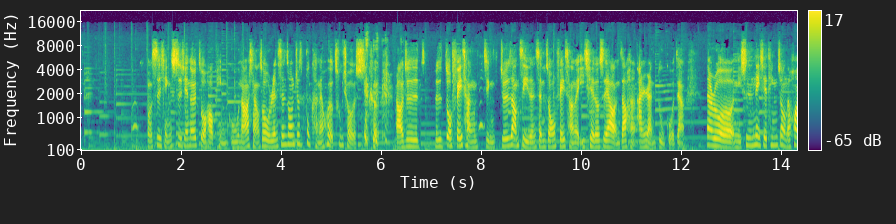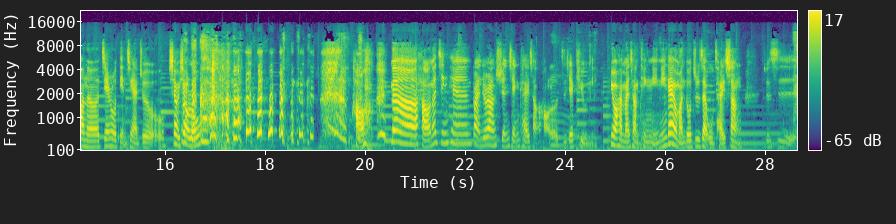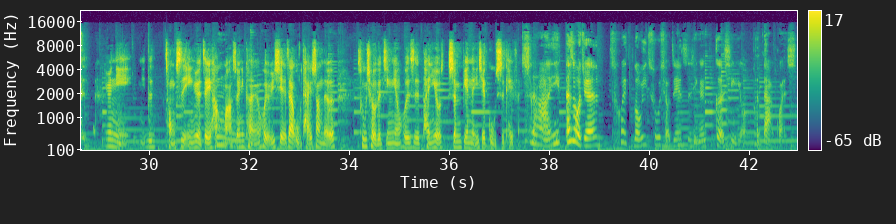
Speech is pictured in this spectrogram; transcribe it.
什么事情事先都会做好评估，然后想说，我人生中就是不可能会有出糗的时刻，然后就是就是做非常紧，就是让自己人生中非常的一切都是要你知道很安然度过这样。那如果你是那些听众的话呢，今天若点进来就笑一笑喽。好，那好，那今天不然就让轩先开场好了，直接 cue 你，因为我还蛮想听你，你应该有蛮多就是在舞台上，就是因为你。你是从事音乐这一行嘛，嗯，所以你可能会有一些在舞台上的出糗的经验，或者是朋友身边的一些故事可以分享。是啊，一但是我觉得会容易出糗这件事情跟个性有很大的关系。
